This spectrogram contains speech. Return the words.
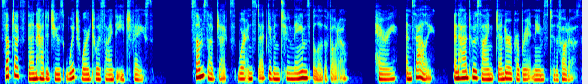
Subjects then had to choose which word to assign to each face. Some subjects were instead given two names below the photo, Harry and Sally, and had to assign gender-appropriate names to the photos.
